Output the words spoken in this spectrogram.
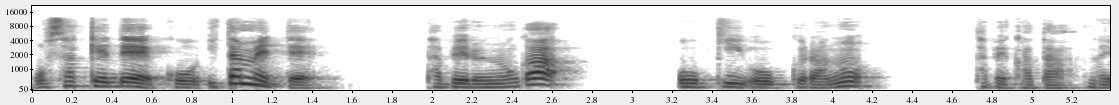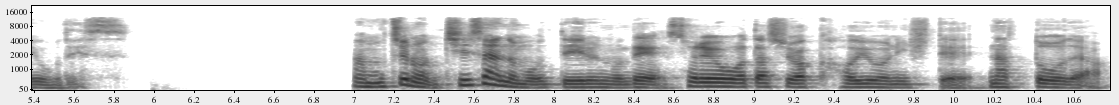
お酒でこう炒めて食べるのが大きいオクラの食べ方なようです。まあ、もちろん小さいのも売っているので、それを私は買うようにして、納豆や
